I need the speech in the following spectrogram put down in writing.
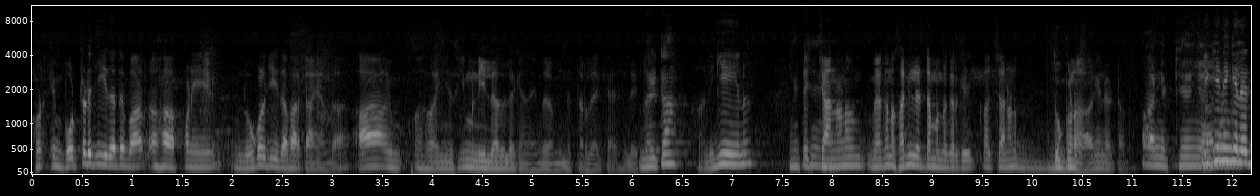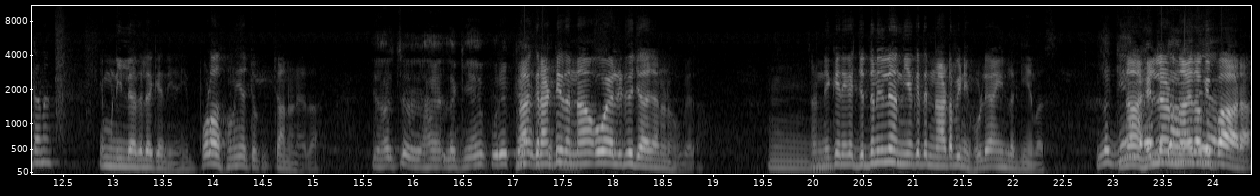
ਹੁਣ ਇੰਪੋਰਟਡ ਚੀਜ਼ ਦਾ ਤੇ ਬਾਹਰ ਆਹ ਆਪਣੇ ਲੋਕਲ ਚੀਜ਼ ਦਾ ਫ਼ਰਕ ਆ ਜਾਂਦਾ। ਆ ਆਈਆਂ ਸੀ ਮਨੀਲਾ ਤੋਂ ਲੈ ਕੇ ਆਇਆ ਸੀ, ਮੇਰਾ ਮਿੱਤਰ ਲੈ ਕੇ ਆਇਆ ਸੀ ਲਾਈਟ। ਲਾਈਟਾਂ? ਹਾਂ ਨਹੀਂ ਗਏ ਨਾ। ਤੇ ਚਾਨਣ ਮੈਂ ਕਹਿੰਦਾ ਸਾਰੀ ਲਾਈਟਾਂ ਬੰਦ ਕਰਕੇ ਚਾਨਣ ਦੁੱਗਣਾ ਆ ਗਈਆਂ ਲਾਈਟਾਂ ਆ ਨਿੱਕੀਆਂ ਹੀ ਆ। ਨਿੱਕੀ ਨਿੱਕੀ ਲਾਈਟਾਂ ਨਾ। ਇਹ ਮਨੀਲਾ ਤੋਂ ਲੈ ਕੇ ਆਉਂਦੀਆਂ ਸੀ। ਬੜਾ ਸੋਹਣੀਆਂ ਚਾਨਣ ਹੈ ਇਹਦਾ। ਯਾਰ ਲੱਗੀਆਂ ਪੂਰੇ ਮੈਂ ਗਾਰੰਟੀ ਦਿੰਦਾ ਉਹ ਐਲਈਡੀ ਤੋਂ ਜ਼ਿਆਦਾ ਚਾਨਣ ਹੋਊਗਾ ਹੂੰ। ਨਿੱਕੇ ਨਿੱਕੇ ਜਿੱਦਣ ਹੀ ਲਿਆਂਦੀਆਂ ਕਿਤੇ ਨਟ ਵੀ ਨਹੀਂ ਖੁੱਲਿਆ ਐਂ ਲੱਗੀਆਂ ਬਸ। ਲੱਗੀਆਂ ਨਾ ਹਿੱਲਣ ਨਾ ਇਹਦਾ ਕੋਈ ਭਾਰ ਆ।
